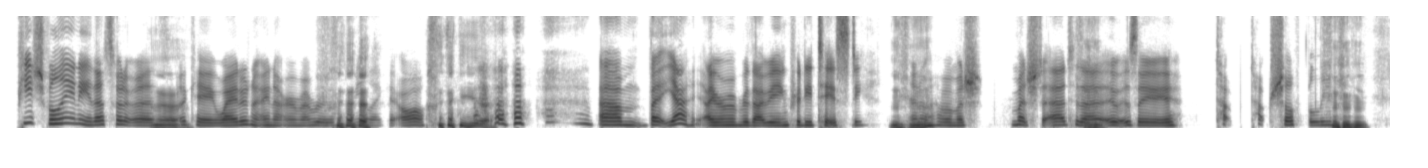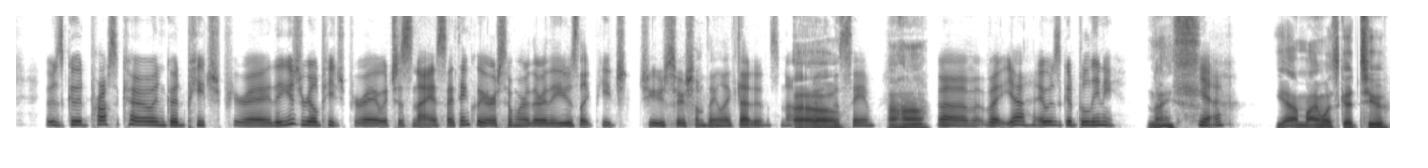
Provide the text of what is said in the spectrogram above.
Peach Bellini, that's what it was. Yeah. Okay, why didn't I not remember this like at all? yeah. um, but yeah, I remember that being pretty tasty. I Mhm. don't have much much to add to that. it was a top top shelf Bellini. It was good prosecco and good peach puree. They use real peach puree, which is nice. I think we were somewhere there they use like peach juice or something like that, and it's not quite Oh. the same. uh huh. Um, but yeah, it was good Bellini. Nice. Yeah, Yeah, mine was good too.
